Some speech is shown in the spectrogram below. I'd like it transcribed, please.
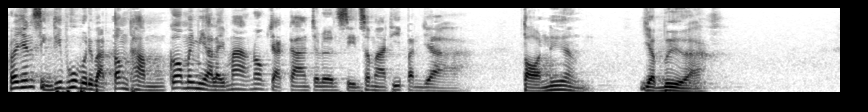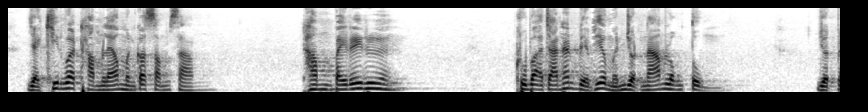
เพราะฉะนั้นสิ่งที่ผู้ปฏิบัติต้องทำก็ไม่มีอะไรมากนอกจากการเจริญศีลสมาธิปัญญา ต่อเนื่อง อย่าเบื่อ อย่าคิดว่าทำแล้วมันก็ซ้ำๆทำไปเรื่อยๆครูบาอาจารย์ท่านเปรียบเทียบเหมือนหยดน้ำลงตุ่ม หยดไป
